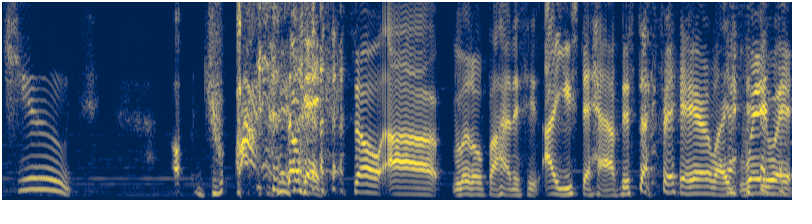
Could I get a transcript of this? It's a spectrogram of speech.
cute. Oh, okay, so uh, little behind the scenes. I used to have this type of hair, like way, way,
